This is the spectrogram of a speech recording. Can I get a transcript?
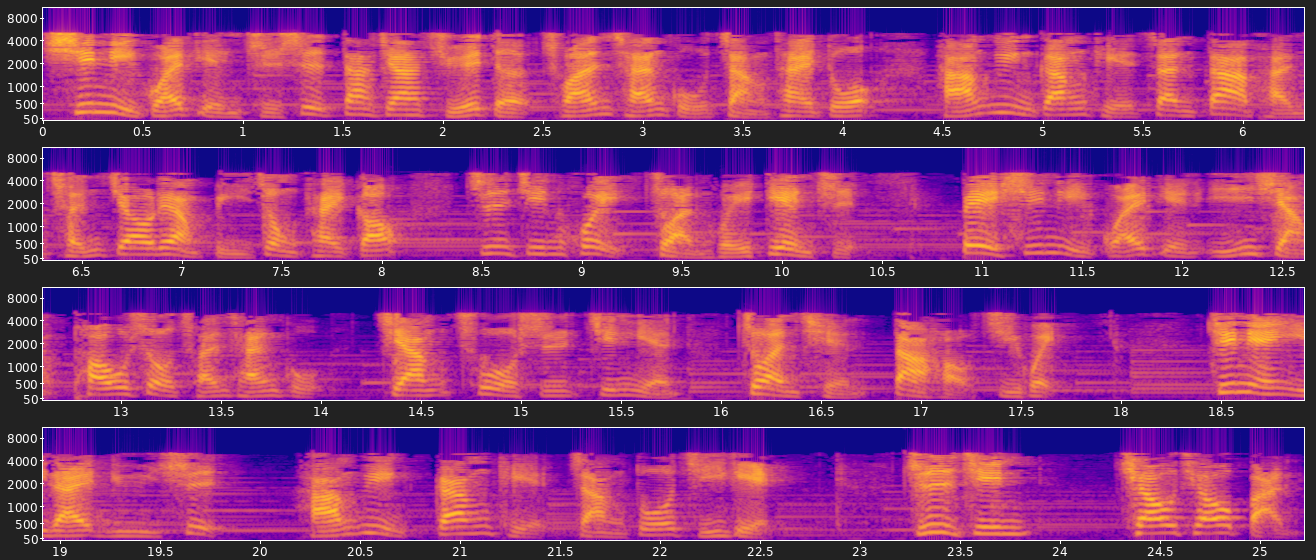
心理拐点只是大家觉得传产股涨太多，航运钢铁占大盘成交量比重太高，资金会转回电子，被心理拐点影响抛售传产股，将错失今年赚钱大好机会。今年以来屡次航运钢铁涨多急跌，资金。跷跷板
